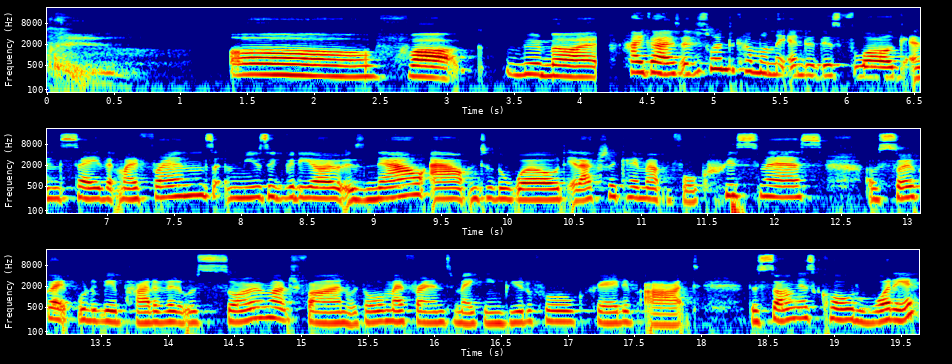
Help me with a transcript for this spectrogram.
oh, fuck. Good night. Hi guys, I just wanted to come on the end of this vlog and say that my friend's music video is now out into the world. It actually came out before Christmas. I was so grateful to be a part of it. It was so much fun with all of my friends making beautiful creative art. The song is called What If,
